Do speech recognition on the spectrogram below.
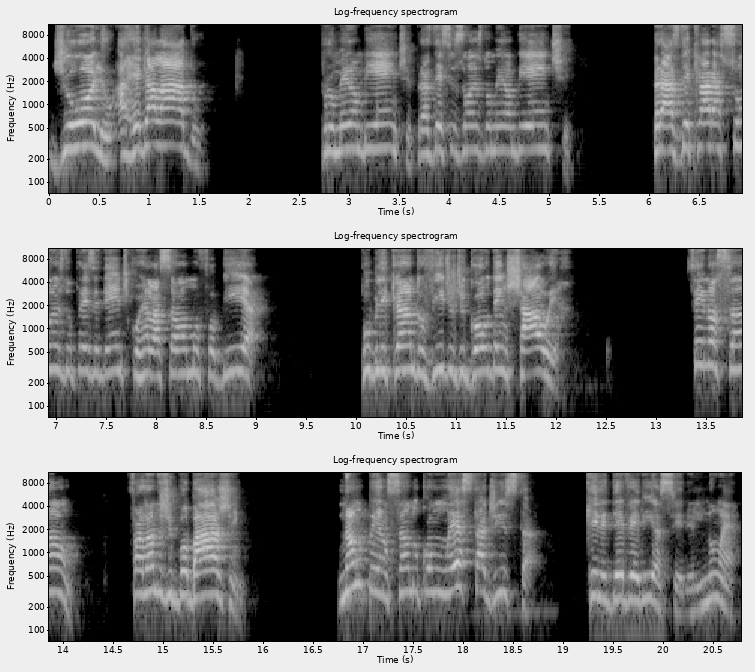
de olho arregalado, para o meio ambiente, para as decisões do meio ambiente, para as declarações do presidente com relação à homofobia, publicando vídeo de Golden Shower, sem noção, falando de bobagem, não pensando como um estadista, que ele deveria ser, ele não é.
